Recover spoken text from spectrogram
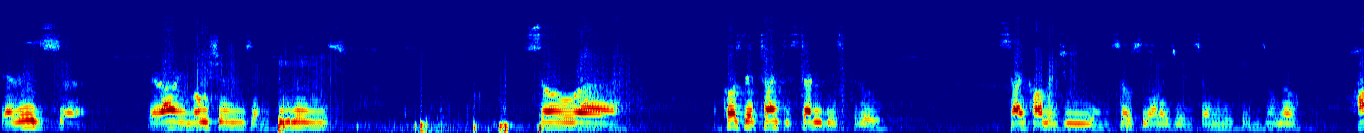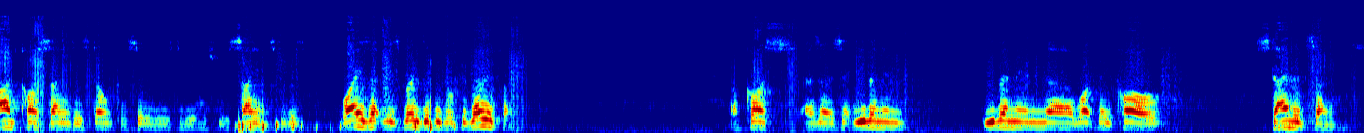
there is uh, there are emotions and feelings so, uh, of course, they've tried to study this through psychology and sociology and so many things, although hardcore scientists don't consider these to be actually science, because why is that? It's very difficult to verify. Of course, as I said, even in even in uh, what they call standard science,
